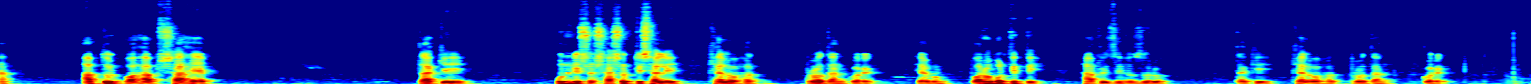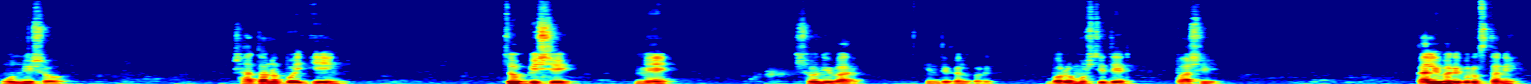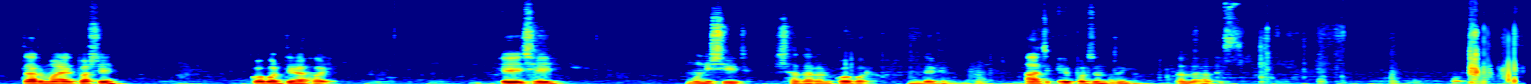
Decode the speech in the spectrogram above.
আব্দুল ওহাব সাহেব তাকে উনিশশো সাতষট্টি সালে খেলোয়াড় প্রদান করেন এবং পরবর্তীতে হাফিজি হুজুরও তাকে খেলোয়াড় প্রদান করেন। উনিশশো সাতানব্বই ইং চব্বিশে মে শনিবার ইন্তেকাল করে, বড় মসজিদের পাশে। কালীবাড়ি গুরুস্থানে তার মায়ের পাশে কবর দেয়া হয়। এই সেই মনীষীর সাধারণ কবর, দেখেন। আজ এ পর্যন্তই। আল্লাহ হাফিজ।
